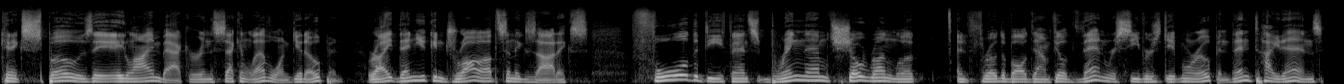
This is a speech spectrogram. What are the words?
can expose a, linebacker in the second level and get open, right? Then you can draw up some exotics, fool the defense, bring them show run look, and throw the ball downfield, then receivers get more open. Then tight ends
